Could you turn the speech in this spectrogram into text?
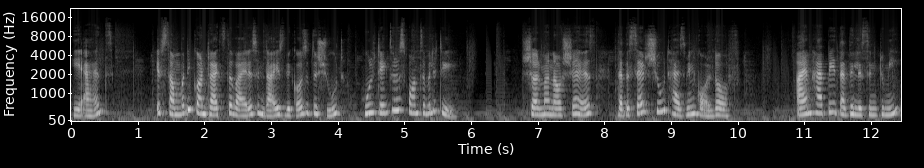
he adds, If somebody contracts the virus and dies because of the shoot, who'll take the responsibility? Sharma now shares that the said shoot has been called off. I am happy that they listened to me.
